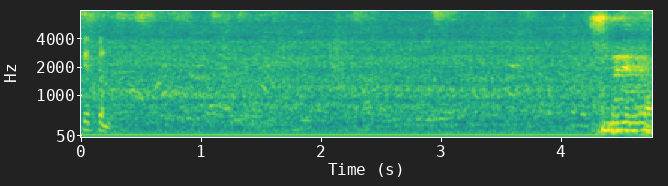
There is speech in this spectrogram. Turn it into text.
किसका सुरेखा।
